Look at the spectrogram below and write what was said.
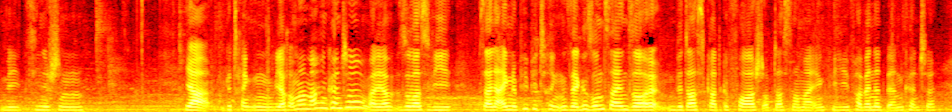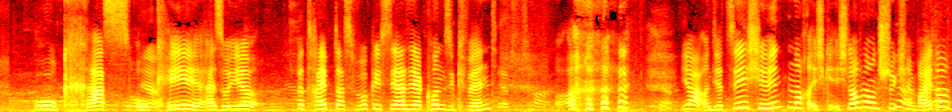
medizinischen ja, Getränken wie auch immer machen könnte, weil ja sowas wie seine eigene Pipi trinken sehr gesund sein soll, wird das gerade geforscht, ob das nochmal irgendwie verwendet werden könnte. Oh krass, okay. Ja. Also ihr betreibt das wirklich sehr, sehr konsequent. Ja, total ja. und jetzt sehe ich hier hinten noch, ich, ich laufe noch ein Stückchen ja, weiter, ja.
